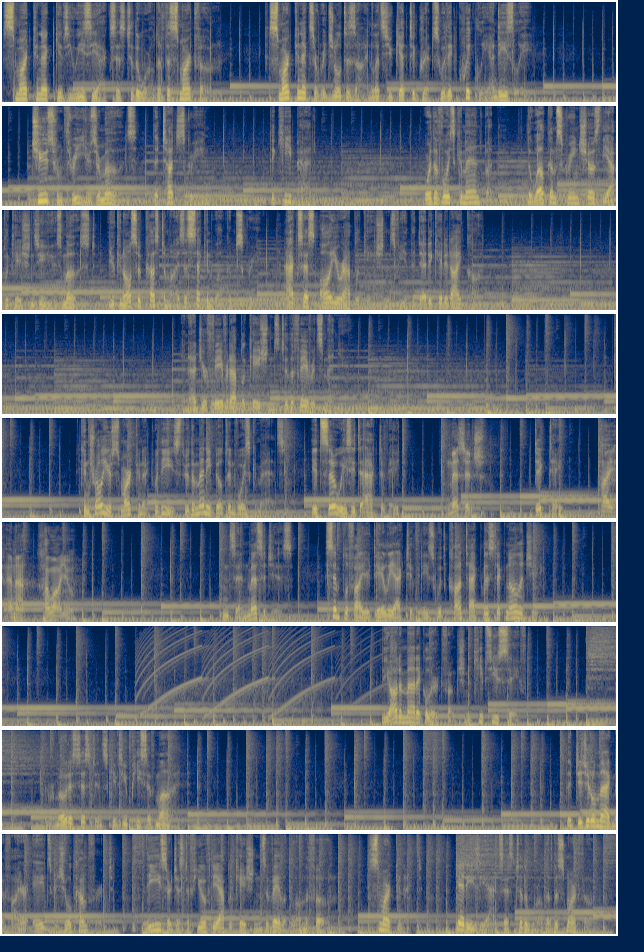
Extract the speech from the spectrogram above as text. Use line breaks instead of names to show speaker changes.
Smart Connect gives you easy access to the world of the smartphone. Smart Connect's original design lets you get to grips with it quickly and easily. Choose from three user modes, the touchscreen, the keypad, or the voice command button. The welcome screen shows the applications you use most. You can also customize a second welcome screen. Access all your applications via the dedicated icon and add your favorite applications to the Favorites menu. Control your Smart Connect with ease through the many built-in voice commands. It's so easy to activate,
Message.
dictate,
Hi Anna, how are you?
and send messages. Simplify your daily activities with contactless technology. The automatic alert function keeps you safe, and remote assistance gives you peace of mind. The digital magnifier aids visual comfort. These are just a few of the applications available on the phone. Smart Connect. Get easy access to the world of the smartphone.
